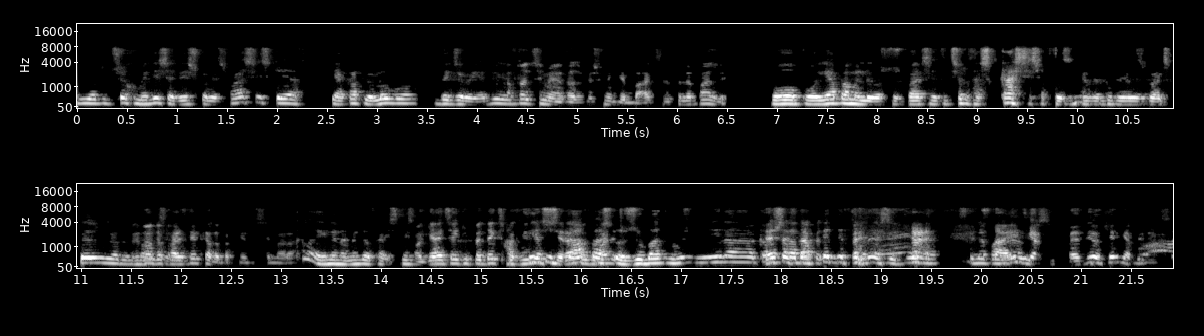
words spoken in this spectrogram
διότι τους έχουμε δει σε δύσκολες φάσεις και αυ- για κάποιο λόγο, δεν ξέρω γιατί, Αυτό τι σημαίνει, θα σβήσουν και οι Bucks, δεν φίλε πάλι. Πω, πω, για πάμε λίγο στους Bucks, γιατί ξέρω θα σκάσεις αυτές τις μέρες που πήγες στους Bucks. Πες μου για τους Λοιπόν, το Bucks. ευχαριστήθηκα το παιχνίδι σήμερα. Καλά είναι να μην το ευχαριστήσεις. Ο Γιάννης έχει 5-6 Αυτή παιχνίδια στη την σειρά που τάπα έχει στο βάλει Ζούμπακ νομίζω την είδα κάπου Τέσσερα 45 φορές εκεί ε, στην στα ίδια, επανάληψη. με δύο χέρια πήδηξε,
